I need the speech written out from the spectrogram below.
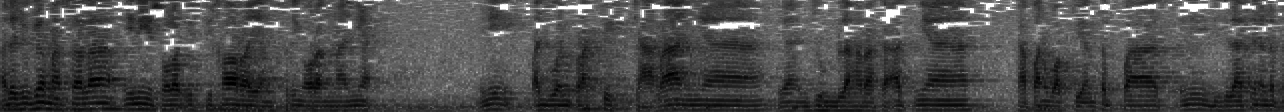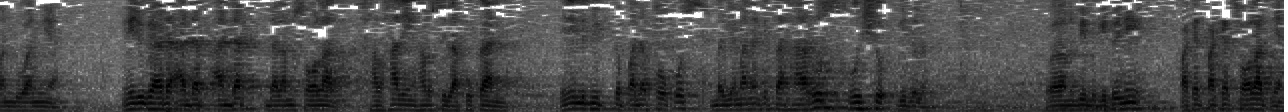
Ada juga masalah ini sholat istikharah yang sering orang nanya ini panduan praktis caranya, ya jumlah rakaatnya, kapan waktu yang tepat, ini dijelaskan ada panduannya. Ini juga ada adab-adab dalam sholat, hal-hal yang harus dilakukan. Ini lebih kepada fokus bagaimana kita harus khusyuk gitu loh. Kalau lebih begitu ini paket-paket sholatnya.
